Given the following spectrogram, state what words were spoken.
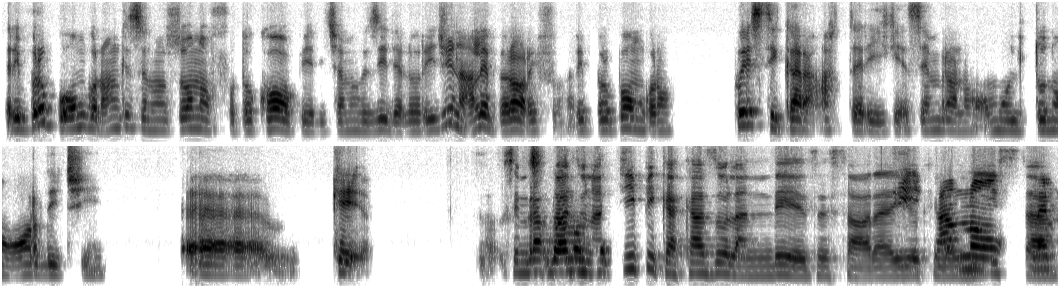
ripropongono, anche se non sono fotocopie, diciamo così, dell'originale, però ripropongono questi caratteri che sembrano molto nordici, eh, che Sembra quasi una tipica casa olandese, Sara, io che hanno vista.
